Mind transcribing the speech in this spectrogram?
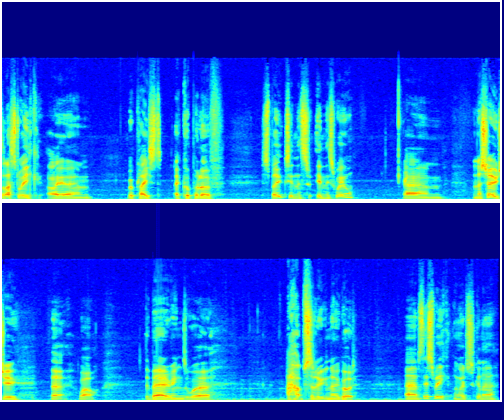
So last week I um, replaced a couple of spokes in this in this wheel, um, and I showed you that well the bearings were absolutely no good. Um, so this week I'm just gonna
